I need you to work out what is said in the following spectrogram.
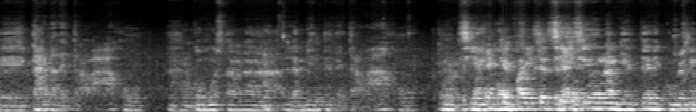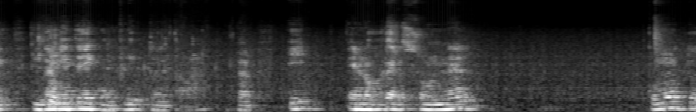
eh, carga de trabajo, Ujú. cómo está la- el ambiente de trabajo, ¿En si hay, qué- países si hay sido un ambiente de conflicto, Sí, un ambiente de conflicto en el trabajo. Claro. Y en lo personal, ¿cómo tú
